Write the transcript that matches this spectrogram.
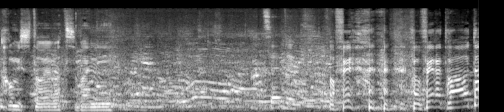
איך הוא מסתובב עצבני. צדק. אופיר, את רואה אותו?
